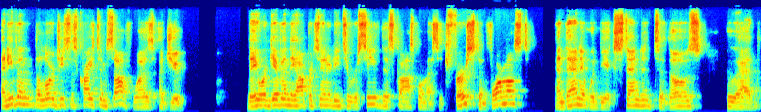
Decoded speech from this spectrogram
And even the Lord Jesus Christ himself was a Jew. They were given the opportunity to receive this gospel message first and foremost, and then it would be extended to those who had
